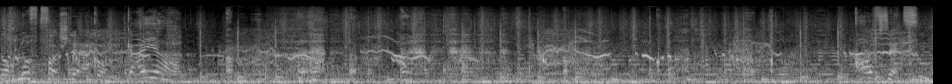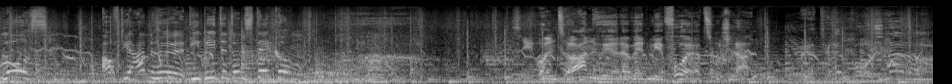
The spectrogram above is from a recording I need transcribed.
noch Luftverstärkung. Geier! Aufsetzen! Los! Auf die Anhöhe! Die bietet uns Deckung! Sie wollen zur Anhöhe, da werden wir vorher zuschlagen. Mehr Tempo, schneller.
